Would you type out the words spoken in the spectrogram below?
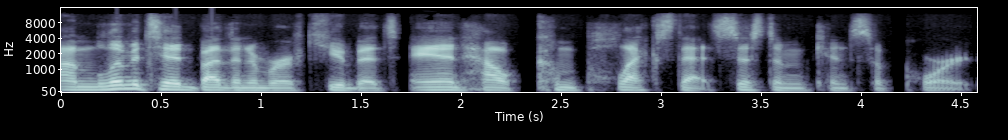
I'm limited by the number of qubits and how complex that system can support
